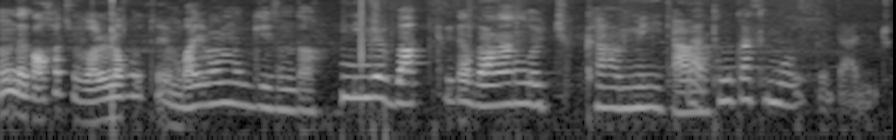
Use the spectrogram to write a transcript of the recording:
응, 내가 하지 말라고 했더니 마지막 먹기 준다. 님의 마크가 망한 걸 축하합니다. 나 돈가스 먹을 건데 안 줘.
